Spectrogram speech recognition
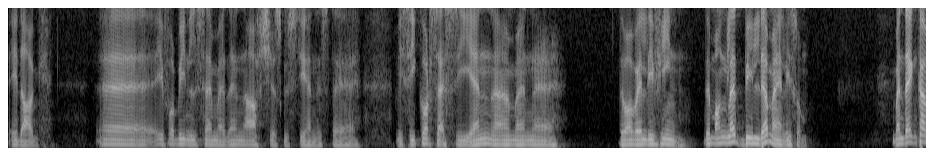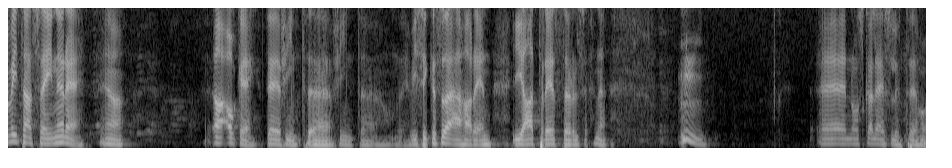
i dag. i forbindelse med den avskjedsgudstjeneste. Vi sikkert ses igjen, men det var veldig fint. Det manglet bilde av meg, liksom. Men den kan vi ta seinere. Ja. Ah, OK, det er fint. Fint uh, Hvis ikke, så jeg har en ja-tre-størrelse. Eh, nå skal jeg slutte å,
